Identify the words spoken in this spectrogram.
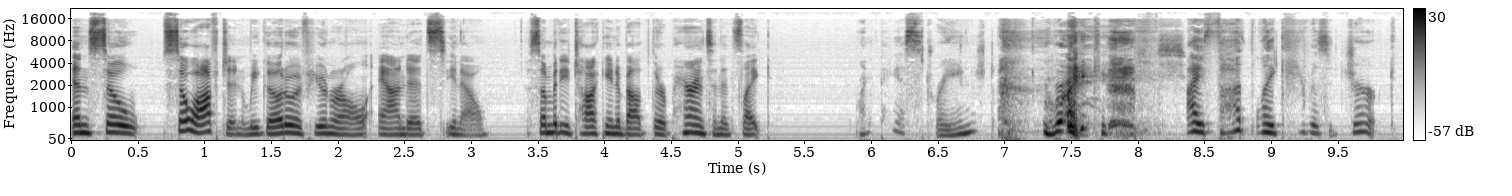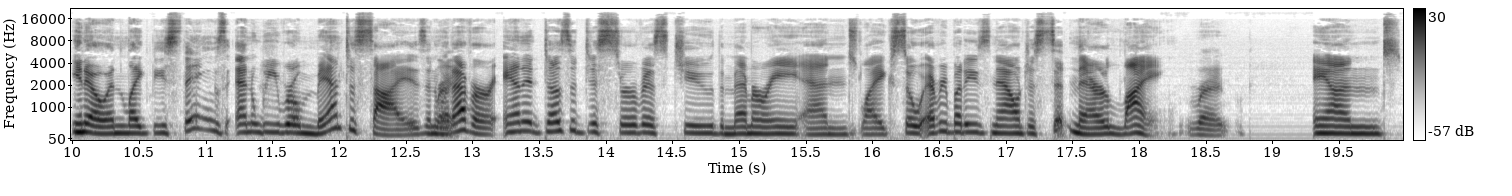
And so so often we go to a funeral and it's you know somebody talking about their parents and it's like weren't they estranged Right. i thought like he was a jerk you know and like these things and we romanticize and Right. whatever and it does a disservice to the memory and like so everybody's now just sitting there lying right. and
